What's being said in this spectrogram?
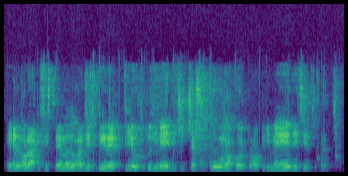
e allora il sistema dovrà gestire più studi medici, ciascuno con i propri medici, eccetera, eccetera.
